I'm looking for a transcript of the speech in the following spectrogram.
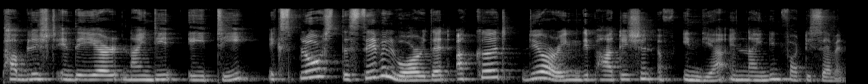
published in the year 1980, explores the civil war that occurred during the partition of India in 1947.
